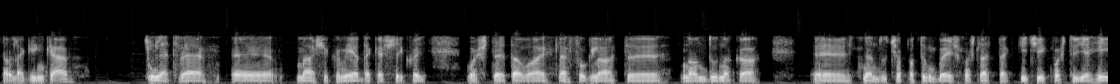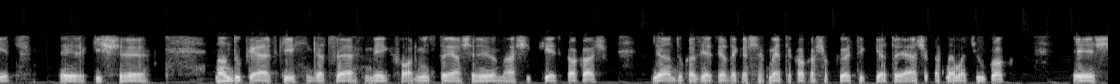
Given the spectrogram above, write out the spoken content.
a leginkább, illetve másik, ami érdekesség, hogy most tavaly lefoglalt Nandunak a Nandu csapatunkba is most lettek kicsik, most ugye hét kis nandu kelt ki, illetve még 30 tojásanyő, másik két kakas. Ugye nanduk azért érdekesek, mert a kakasok költik ki a tojásokat, nem a tyúkok, és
